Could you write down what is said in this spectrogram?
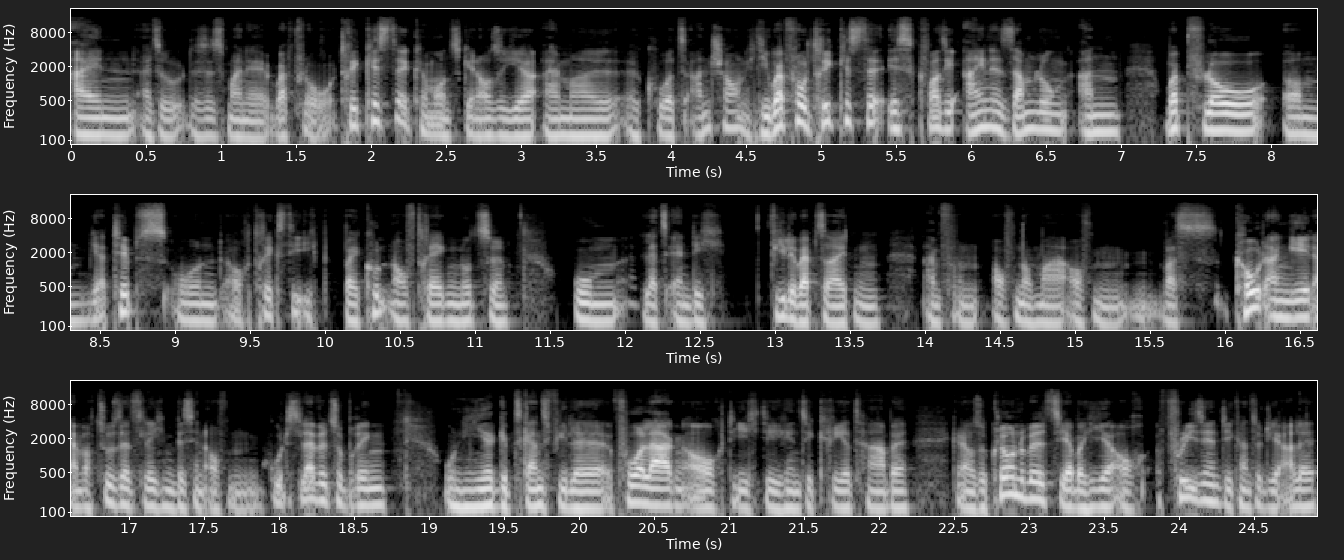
ein, also das ist meine Webflow-Trickkiste, können wir uns genauso hier einmal äh, kurz anschauen. Die Webflow-Trickkiste ist quasi eine Sammlung an Webflow-Tipps ähm, ja, und auch Tricks, die ich bei Kundenaufträgen nutze, um letztendlich viele Webseiten einfach auf nochmal auf ein, was Code angeht, einfach zusätzlich ein bisschen auf ein gutes Level zu bringen. Und hier gibt's ganz viele Vorlagen auch, die ich dir integriert habe. Genauso Clonables, die aber hier auch free sind, die kannst du dir alle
